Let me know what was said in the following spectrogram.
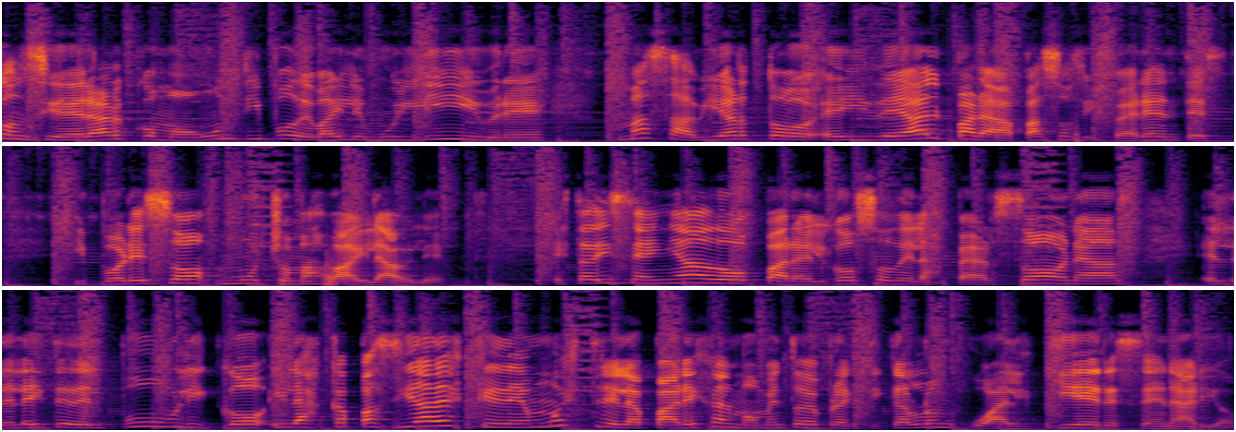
Considerar como un tipo de baile muy libre, más abierto e ideal para pasos diferentes y por eso mucho más bailable. Está diseñado para el gozo de las personas, el deleite del público y las capacidades que demuestre la pareja al momento de practicarlo en cualquier escenario.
